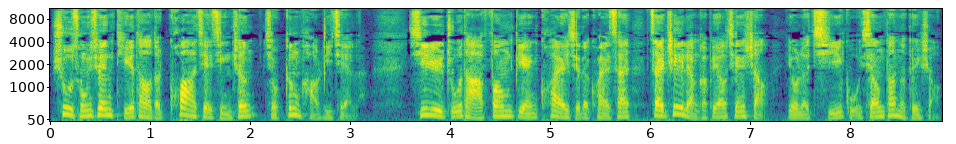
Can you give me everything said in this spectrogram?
树从轩提到的跨界竞争就更好理解了。昔日主打方便快捷的快餐，在这两个标签上有了旗鼓相当的对手。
